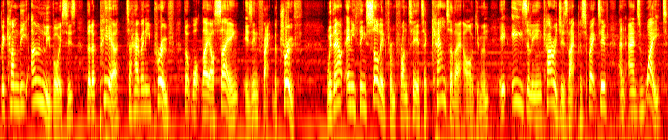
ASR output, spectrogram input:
become the only voices that appear to have any proof that what they are saying is in fact the truth. Without anything solid from Frontier to counter that argument it easily encourages that perspective and adds weight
